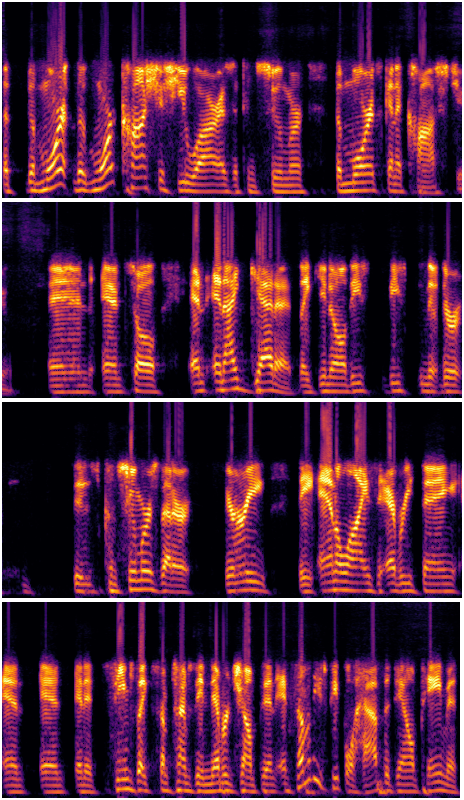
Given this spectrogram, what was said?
the, the more the more cautious you are as a consumer, the more it's going to cost you. And and so and and I get it. Like you know these these there these consumers that are very they analyze everything and and and it seems like sometimes they never jump in and some of these people have the down payment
